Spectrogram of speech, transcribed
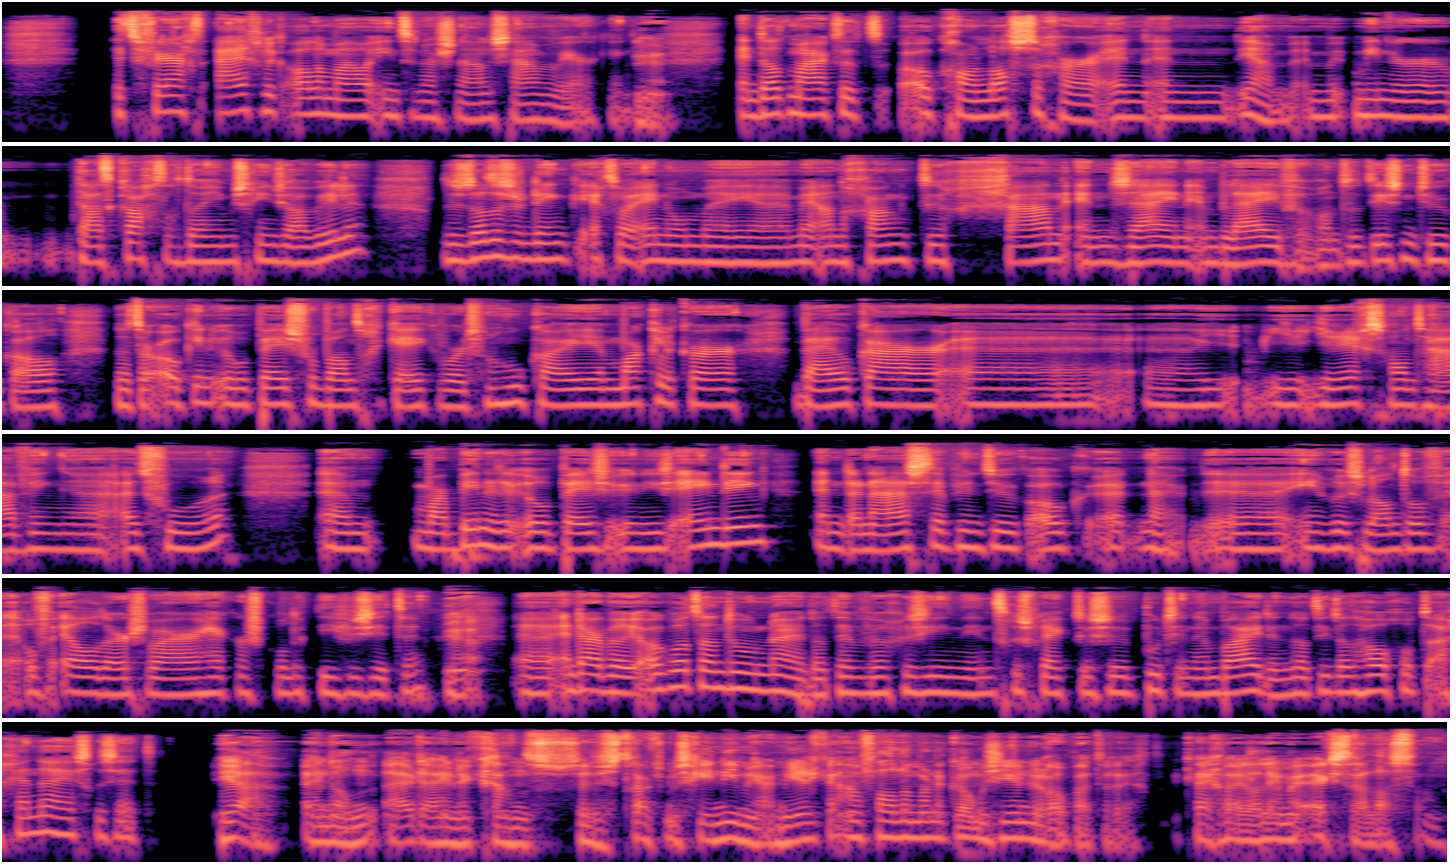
Het vergt eigenlijk allemaal internationale samenwerking. Ja. En dat maakt het ook gewoon lastiger en, en ja, minder daadkrachtig dan je misschien zou willen. Dus dat is er denk ik echt wel één om mee, uh, mee aan de gang te gaan en zijn en blijven. Want het is natuurlijk al dat er ook in Europees verband gekeken wordt van hoe kan je makkelijker bij elkaar uh, uh, je, je, rechtshandhaving uitvoeren. Um, maar binnen de Europese Unie is één ding. En daarnaast heb je natuurlijk ook uh, nou, uh, in Rusland of, of elders waar hackerscollectieven zitten. Ja. Uh, en daar wil je ook wat aan doen. Nou, dat hebben we gezien in het gesprek tussen Poetin en Biden, dat hij dat hoog op de agenda heeft gezet. Ja, en dan uiteindelijk gaan ze straks misschien niet meer Amerika aanvallen, maar dan komen ze hier in Europa terecht. Dan krijgen wij alleen maar extra last van.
